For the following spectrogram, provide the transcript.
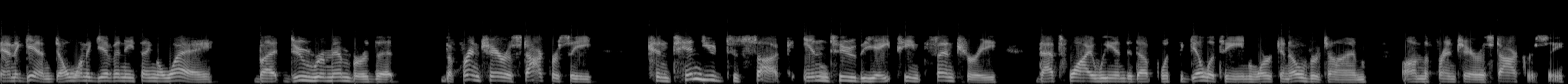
and again don't want to give anything away but do remember that the french aristocracy continued to suck into the 18th century. That's why we ended up with the guillotine working overtime on the French aristocracy.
